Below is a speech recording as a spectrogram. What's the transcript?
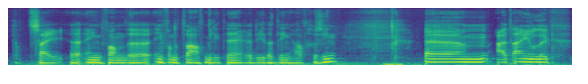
dat zei uh, een, van de, een van de twaalf militairen die dat ding had gezien. Um, uiteindelijk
